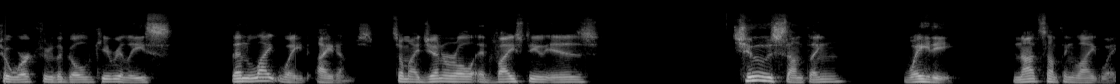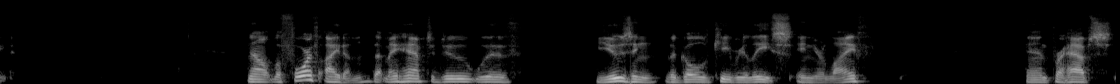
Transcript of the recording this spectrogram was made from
to work through the gold key release than lightweight items. So my general advice to you is choose something weighty, not something lightweight. Now, the fourth item that may have to do with using the gold key release in your life and perhaps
